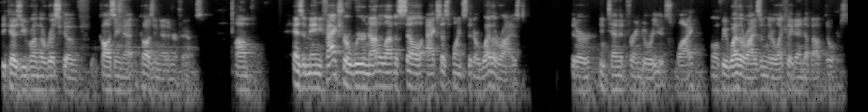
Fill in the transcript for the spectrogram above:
because you run the risk of causing that, causing that interference. Um, as a manufacturer, we're not allowed to sell access points that are weatherized, that are intended for indoor use. Why? Well, if we weatherize them, they're likely to end up outdoors.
